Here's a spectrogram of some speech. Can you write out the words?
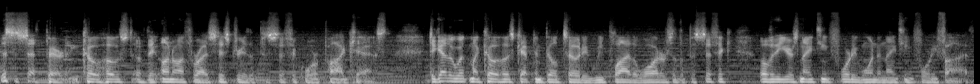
This is Seth Paradis, co host of the Unauthorized History of the Pacific War podcast. Together with my co host, Captain Bill Toti, we ply the waters of the Pacific over the years 1941 to 1945.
